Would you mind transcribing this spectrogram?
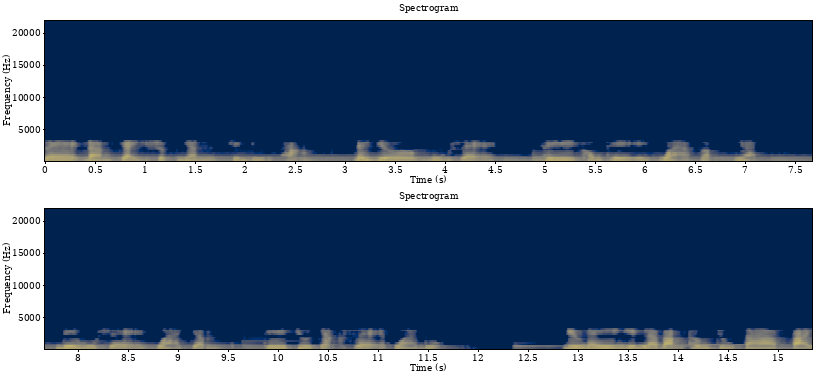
Xe đang chạy rất nhanh trên đường thẳng. Bây giờ muốn rẽ thì không thể quá gấp gáp. Nếu rẽ quá chậm thì chưa chắc rẽ qua được. Điều này nghĩa là bản thân chúng ta phải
